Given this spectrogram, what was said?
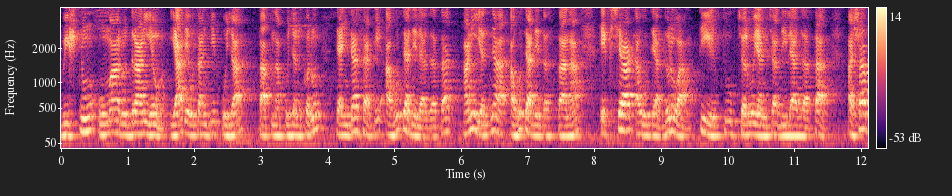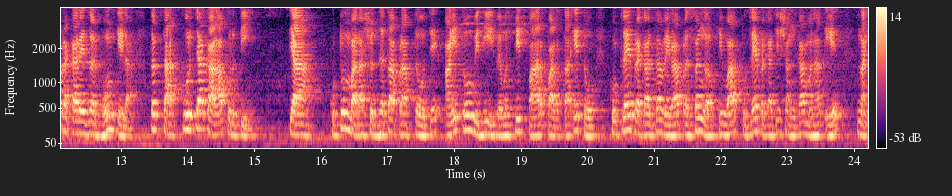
विष्णू उमा रुद्राणी यम या देवतांची पूजा स्थापना पूजन करून त्यांच्यासाठी आहुत्या दिल्या जातात आणि यज्ञ आहुत्या देत असताना एकशे आठ आहुत्या दुर्वा तीळ तूप चरू यांच्या दिल्या जातात. अशा प्रकारे जर होम केला तर तात्पुरत्या काळापुरती त्या कुटुंबाला शुद्धता प्राप्त होते आणि तो विधी व्यवस्थित पार पाडता येतो. कुठल्याही प्रकारचा वेगळा प्रसंग किंवा कुठल्याही प्रकारची शंका मनात येत नाही.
